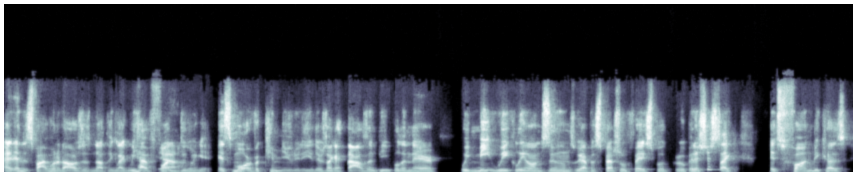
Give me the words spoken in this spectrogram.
and, and it's $500 is nothing. Like we have fun yeah. doing it. It's more of a community. There's like a thousand people in there. We meet weekly on Zooms. We have a special Facebook group. And it's just like, it's fun because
